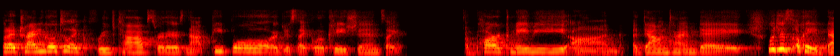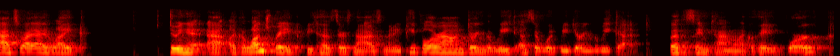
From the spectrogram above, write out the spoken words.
But I try and go to like rooftops where there's not people or just like locations like a park maybe on a downtime day, which is okay. That's why I like doing it at like a lunch break because there's not as many people around during the week as there would be during the weekend. But at the same time, I'm like, okay, work.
